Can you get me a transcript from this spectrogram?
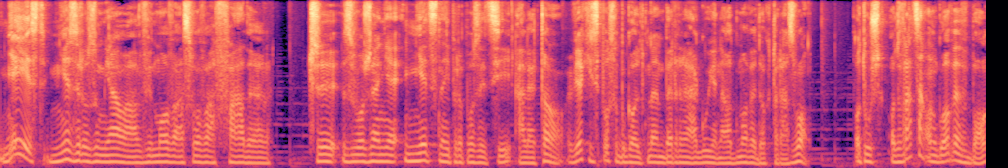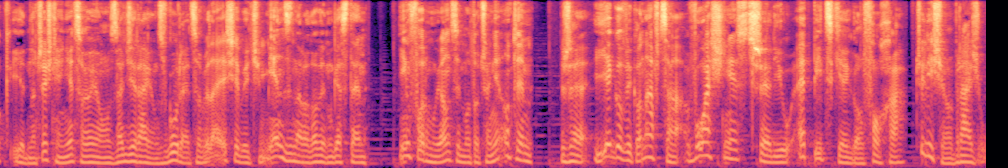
nie jest niezrozumiała wymowa słowa father czy złożenie niecnej propozycji, ale to, w jaki sposób Goldmember reaguje na odmowę doktora Zło. Otóż odwraca on głowę w bok, jednocześnie nieco ją zadzierając w górę, co wydaje się być międzynarodowym gestem informującym otoczenie o tym, że jego wykonawca właśnie strzelił epickiego focha, czyli się obraził.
